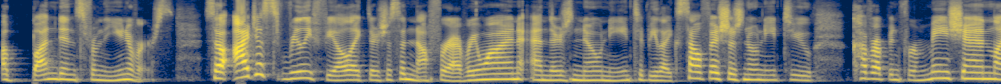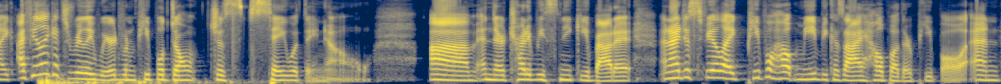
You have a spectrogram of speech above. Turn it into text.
abundance from the universe. So I just really feel like there's just enough for everyone and there's no need to be like selfish. There's no need to cover up information. Like I feel like it's really weird when people don't just say what they know um, and they're trying to be sneaky about it. And I just feel like people help me because I help other people, and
